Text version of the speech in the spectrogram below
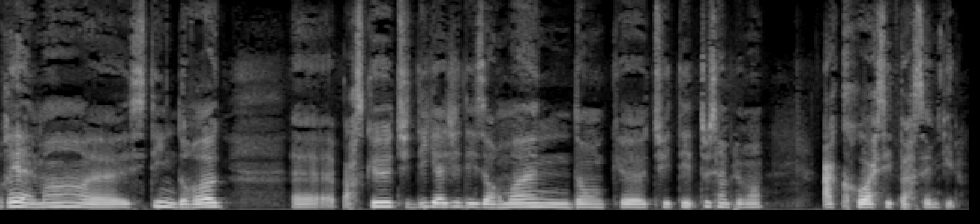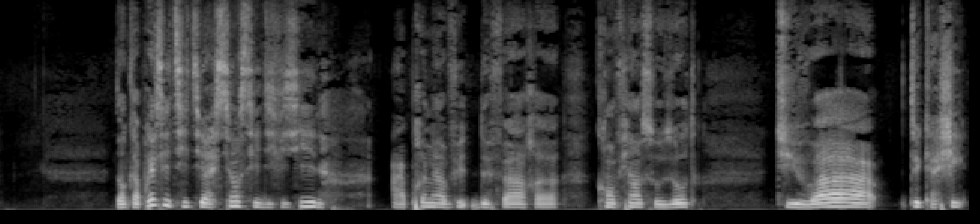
réellement, euh, c'était une drogue. Euh, parce que tu dégageais des hormones, donc euh, tu étais tout simplement accro à cette personne vile. Donc après cette situation, c'est difficile à première vue de faire euh, confiance aux autres. Tu vas te cacher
